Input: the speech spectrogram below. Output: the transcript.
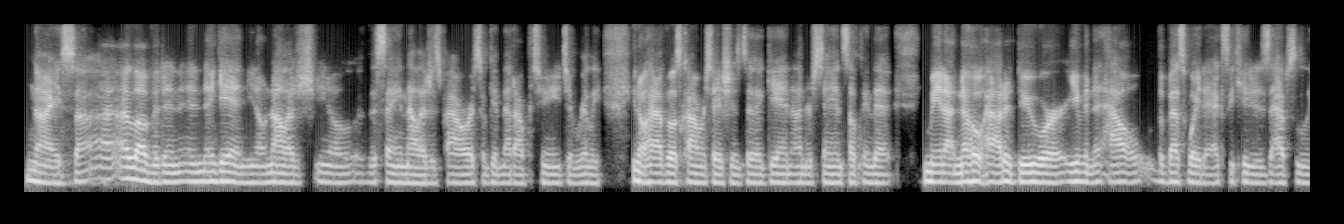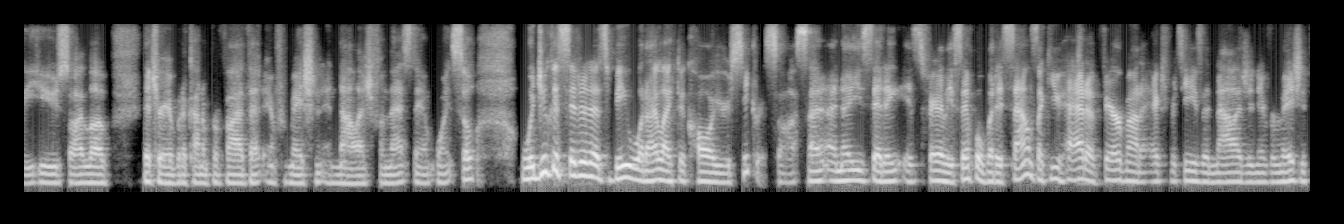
Nice. I, I, love it. And, and again, you know, knowledge, you know, the saying knowledge is power. So getting that opportunity to really, you know, have those conversations to again understand something that you may not know how to do or even how the best way to execute it is absolutely huge. So I love that you're able to kind of provide that information and knowledge from that standpoint. So would you consider that to be what I like to call your secret sauce? I, I know you said it, it's fairly simple, but it sounds like you had a fair amount of expertise and knowledge and information.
